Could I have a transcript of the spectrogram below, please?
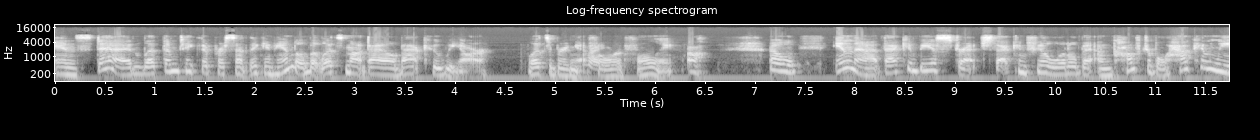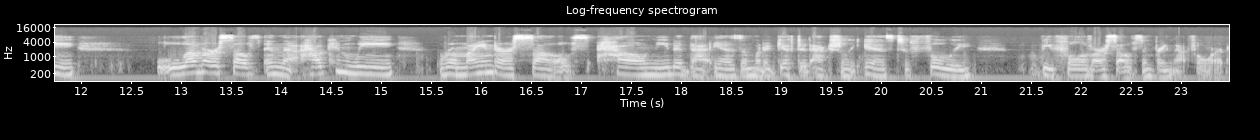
instead, let them take the percent they can handle, but let's not dial back who we are. Let's bring it Right. forward fully. Oh, oh, in that, that can be a stretch. That can feel a little bit uncomfortable. How can we love ourselves in that? How can we remind ourselves how needed that is and what a gift it actually is to fully be full of ourselves and bring that forward?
